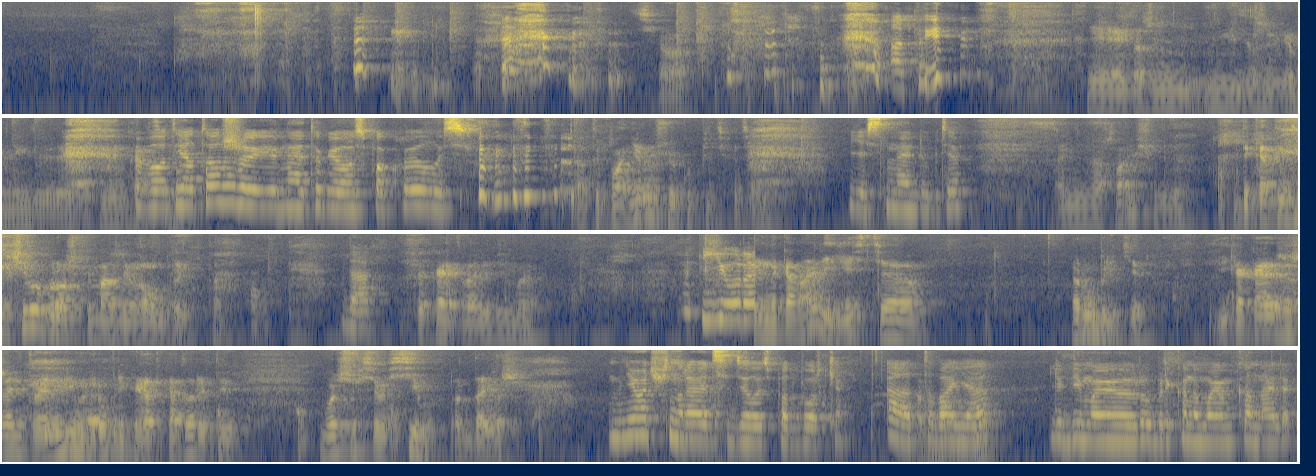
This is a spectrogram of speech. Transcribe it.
Чего? А ты? Я ее даже не, не видел живьем нигде. Я. Вот я тоже и на это я успокоилась. А ты планируешь ее купить хотя бы? Если найду где. А не нашла еще где? Так а ты изучила брошки Мадлен Олбрайт? Да. Какая твоя любимая? Юра. И на канале есть э, рубрики. И какая же, Женя, твоя любимая рубрика, от которой ты больше всего сил отдаешь? Мне очень нравится делать подборки. А Подборки? твоя любимая рубрика на моем канале?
